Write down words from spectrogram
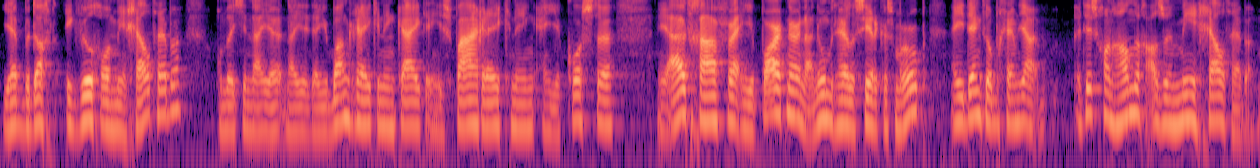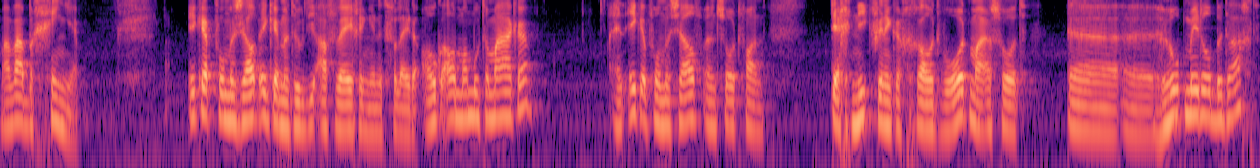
je hebt bedacht, ik wil gewoon meer geld hebben. Omdat je naar je, naar je, naar je bankrekening kijkt en je spaarrekening en je kosten en je uitgaven en je partner. Nou, noem het hele circus maar op. En je denkt op een gegeven moment, ja, het is gewoon handig als we meer geld hebben. Maar waar begin je? Ik heb voor mezelf, ik heb natuurlijk die afweging in het verleden ook allemaal moeten maken. En ik heb voor mezelf een soort van techniek vind ik een groot woord, maar een soort uh, hulpmiddel bedacht,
